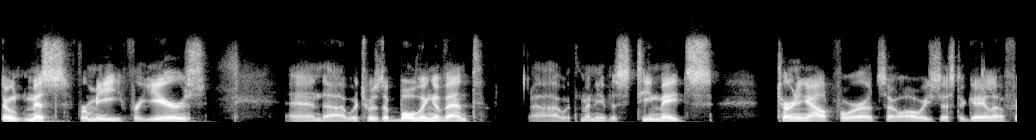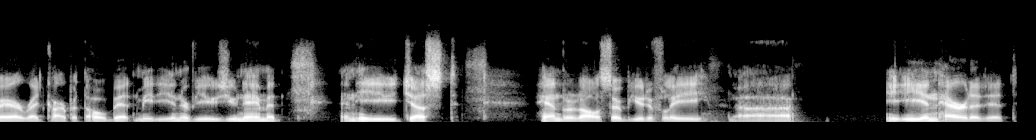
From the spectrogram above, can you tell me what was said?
don't miss for me for years, and uh, which was a bowling event uh, with many of his teammates turning out for it. So always just a gala affair, red carpet, the whole bit, media interviews, you name it. And he just handled it all so beautifully. Uh, he, he, inherited it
